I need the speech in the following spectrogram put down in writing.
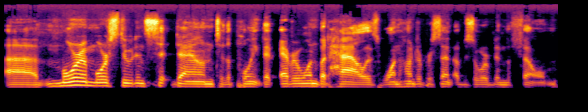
Uh, more and more students sit down to the point that everyone but Hal is 100% absorbed in the film.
